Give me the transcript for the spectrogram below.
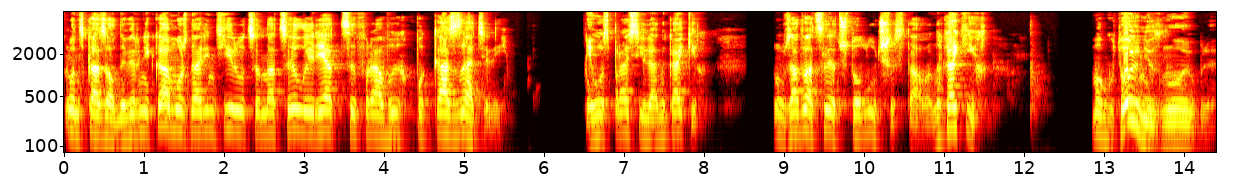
он сказал, наверняка можно ориентироваться на целый ряд цифровых показателей. Его спросили, а на каких? Ну, за 20 лет что лучше стало? На каких? Могут, а я не знаю, бля.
